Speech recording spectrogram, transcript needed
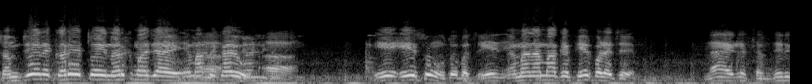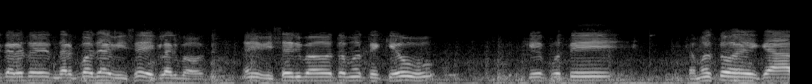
સમજે ને કરે તો એ નર્કમાં જાય એમ આપણે કહ્યું. એ એ શું તો પછી? એમાં આમાં કે ફેર પડે છે? ના એટલે સમજીને કરે તો એ નર્કમાં જાય વિષય એકલાની બાબત નહીં વિષયની બાબતોમાં તે કેવું કે પોતે સમજતો હોય કે આ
